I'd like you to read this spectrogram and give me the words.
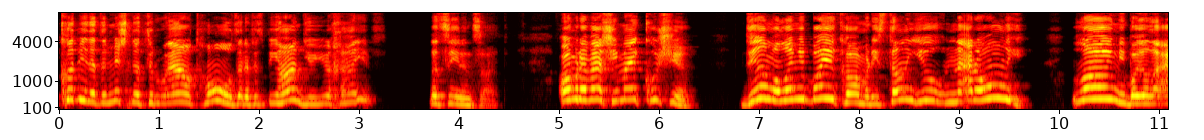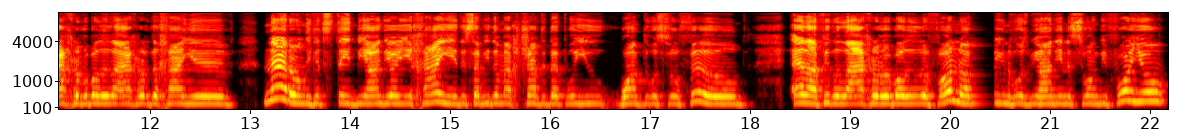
could be that the Mishnah throughout holds that if it's behind you, you're chayiv. Let's see it inside. Om Rav Ashi, my kushya. Dil malami boyakomer. He's telling you not only Not only if it stayed behind your yichayi, this avida machshavta that what you wanted was fulfilled. And I feel the of a bali lefuna, even if it was behind you and it swung before you.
